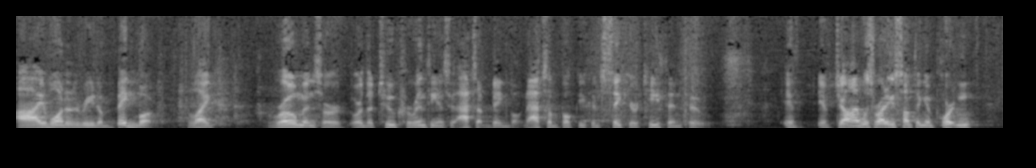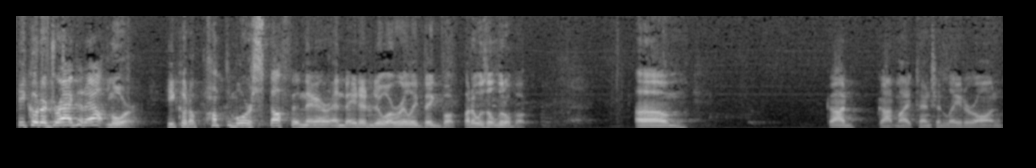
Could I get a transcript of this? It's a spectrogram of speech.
I wanted to read a big book like Romans or, or the two Corinthians. That's a big book. That's a book you can sink your teeth into. If, if John was writing something important, he could have dragged it out more. He could have pumped more stuff in there and made it into a really big book, but it was a little book. Um, God got my attention later on.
